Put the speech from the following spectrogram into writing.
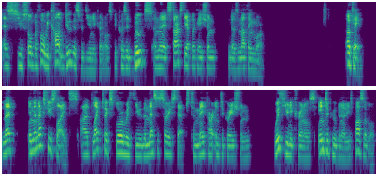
as you saw before, we can't do this with unikernels because it boots and then it starts the application and does nothing more. Okay, let in the next few slides, I'd like to explore with you the necessary steps to make our integration with unikernels into Kubernetes possible.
